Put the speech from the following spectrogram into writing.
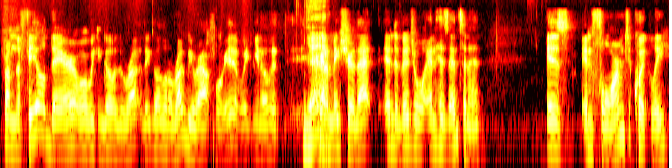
from the field there, or we can go the they go a little rugby route for you. We, you know, yeah. I got to make sure that individual and his incident is informed quickly.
